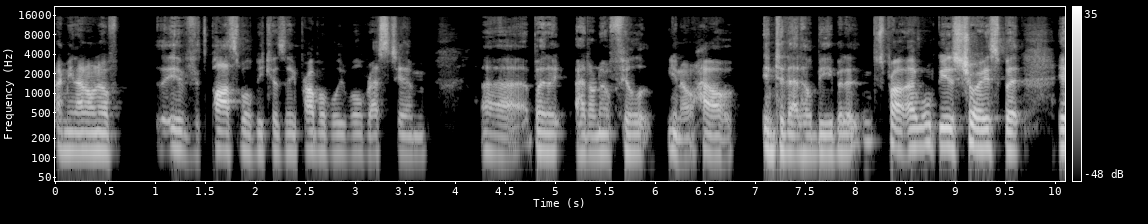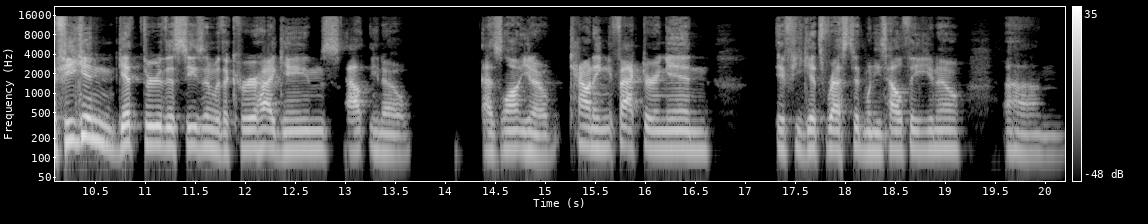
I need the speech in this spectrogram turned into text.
I mean, I don't know if if it's possible because they probably will rest him uh, but I don't know if he'll, you know, how into that he'll be, but it's probably it won't be his choice. But if he can get through this season with a career high games out, you know, as long, you know, counting, factoring in if he gets rested when he's healthy, you know, um,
